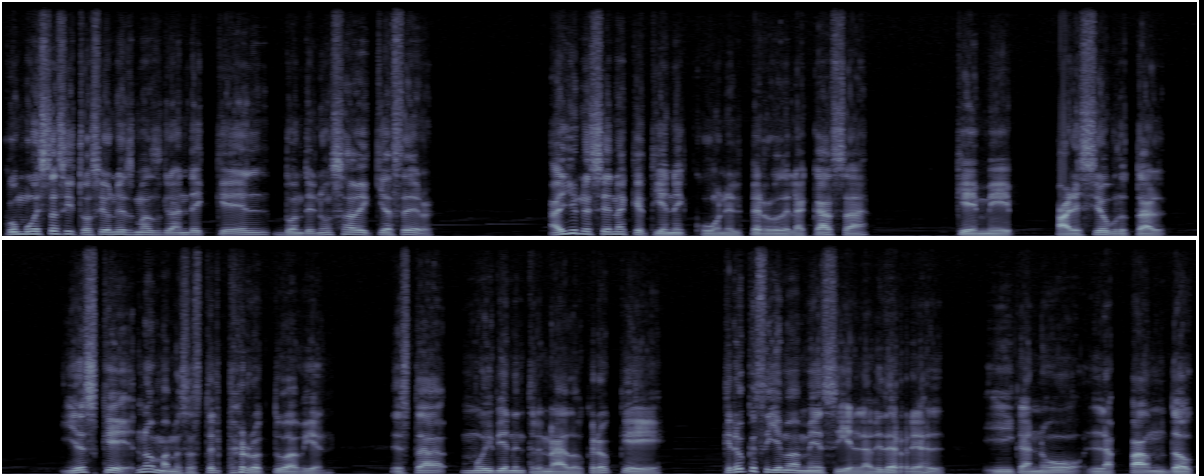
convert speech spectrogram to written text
cómo esta situación es más grande que él donde no sabe qué hacer. Hay una escena que tiene con el perro de la casa que me pareció brutal. Y es que, no mames, hasta el perro actúa bien. Está muy bien entrenado. Creo que creo que se llama Messi en la vida real y ganó la Pound Dog.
